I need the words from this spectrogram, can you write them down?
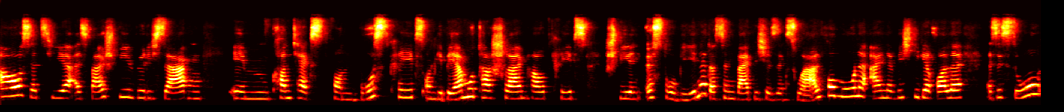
aus. Jetzt hier als Beispiel würde ich sagen, im Kontext von Brustkrebs und Gebärmutterschleimhautkrebs spielen Östrogene, das sind weibliche Sexualhormone, eine wichtige Rolle. Es ist so,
